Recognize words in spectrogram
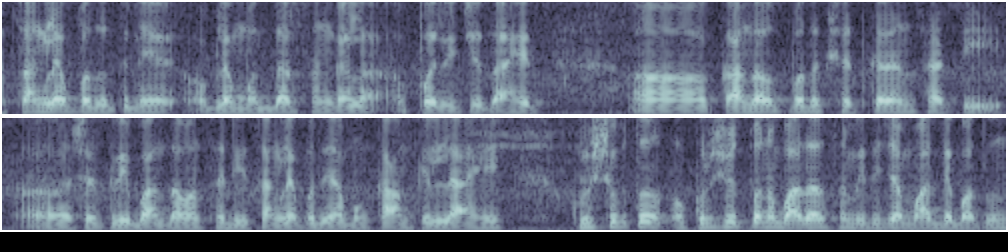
चांगल्या पद्धतीने आपल्या मतदारसंघाला परिचित आहेत. कांदा उत्पादक शेतकऱ्यांसाठी शेतकरी बांधवांसाठी चांगल्या पद्धतीने आपण काम केलेलं आहे. कृषी उत्पन्न कृषी उत्पन्न बाजार समितीच्या माध्यमातून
